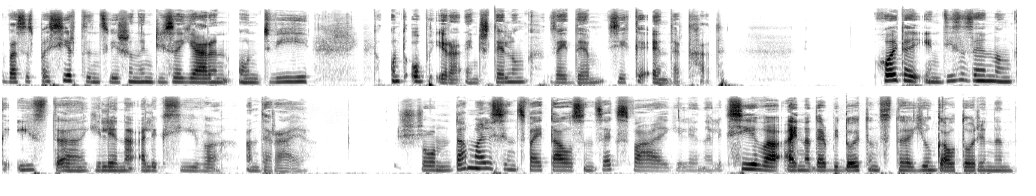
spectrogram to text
was ist passiert inzwischen in diesen Jahren und wie und ob ihre Einstellung seitdem sich geändert hat. Heute in dieser Sendung ist äh, Jelena Alexieva an der Reihe. Schon damals in 2006 war Jelena Alexeeva einer der bedeutendsten Jungautorinnen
